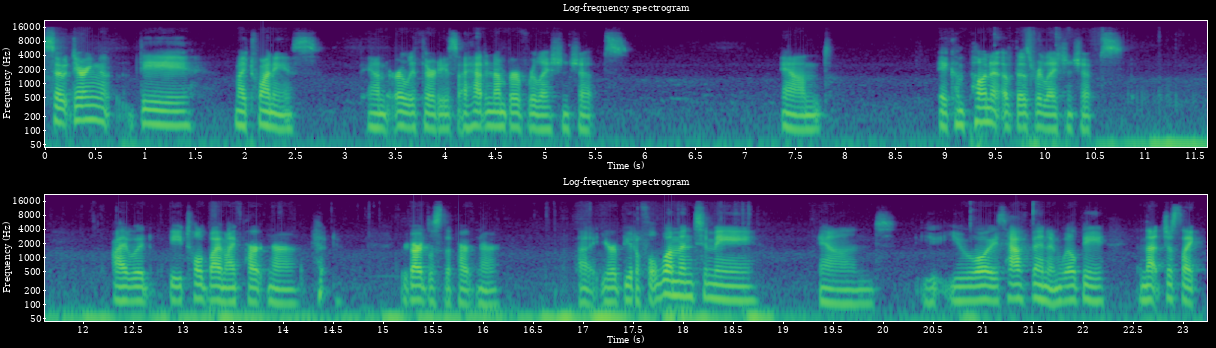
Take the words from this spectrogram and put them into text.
So during the my 20s and early 30s, I had a number of relationships. And a component of those relationships, I would be told by my partner, regardless of the partner, uh, you're a beautiful woman to me, and you, you always have been and will be. And that just like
